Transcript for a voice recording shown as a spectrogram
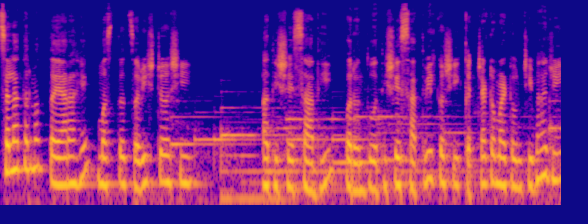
चला तर मग तयार आहे मस्त चविष्ट अशी अतिशय साधी परंतु अतिशय सात्विक अशी कच्च्या टोमॅटोंची भाजी.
